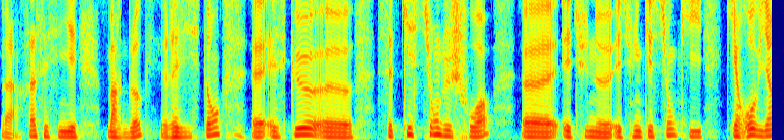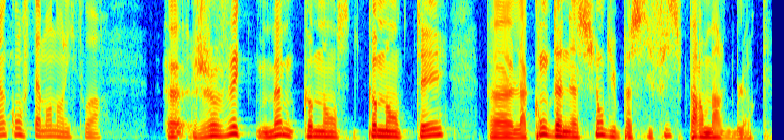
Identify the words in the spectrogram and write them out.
Voilà, ça c'est signé Marc Bloch, résistant. Est-ce que cette question du choix est, une, est une question qui, qui revient constamment dans l'histoire? Je vais même commenter euh, la condamnation du pacifisme par Marc Bloch.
